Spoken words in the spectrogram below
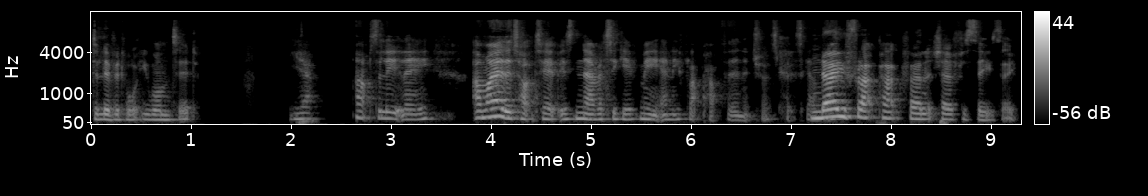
delivered what you wanted yeah absolutely and my other top tip is never to give me any flat pack furniture to put together no flat pack furniture for suzy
